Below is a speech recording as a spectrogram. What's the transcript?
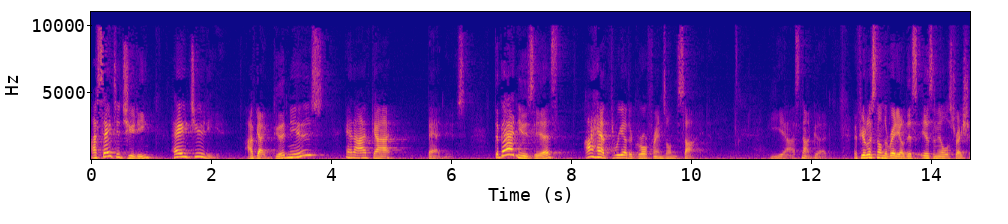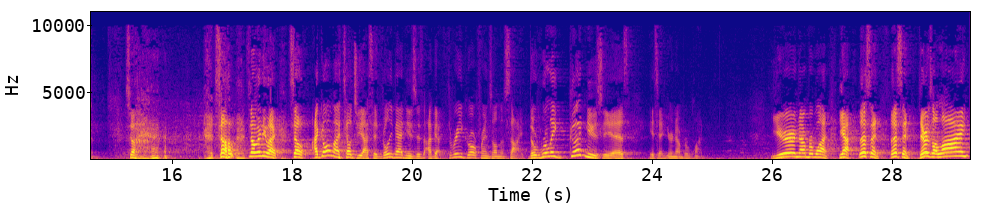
I say to Judy, Hey, Judy, I've got good news and I've got bad news. The bad news is I have three other girlfriends on the side. Yeah, it's not good. If you're listening on the radio, this is an illustration. So, so, so anyway, so I go home, I tell G, I said, really bad news is I've got three girlfriends on the side. The really good news is, is that you're number one. You're number one. Yeah, listen, listen, there's a line.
